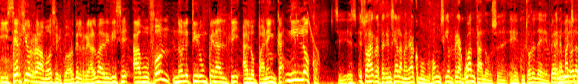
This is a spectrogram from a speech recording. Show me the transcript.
Y Sergio Ramos, el jugador del Real Madrid, dice, a Bufón no le tiro un penalti a Lopanenka ni loco. Sí, es- esto hace referencia a la manera como Buffon siempre aguanta a los eh, ejecutores de pena máxima.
